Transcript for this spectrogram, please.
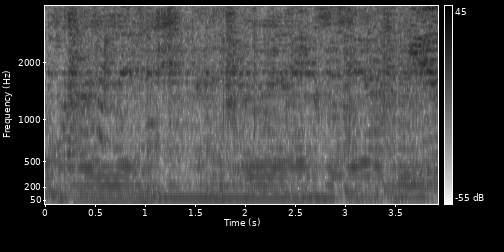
one. Start a new relationship. You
